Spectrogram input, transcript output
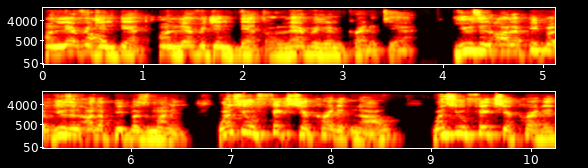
on leveraging oh. debt, on leveraging debt, or leveraging credit. Yeah, using oh. other people, using other people's money. Once you fix your credit now, once you fix your credit,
